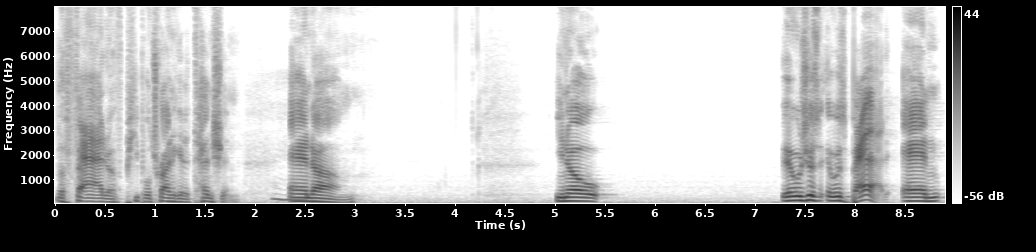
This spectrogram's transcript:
the fad of people trying to get attention. And, um, you know, it was just it was bad, and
